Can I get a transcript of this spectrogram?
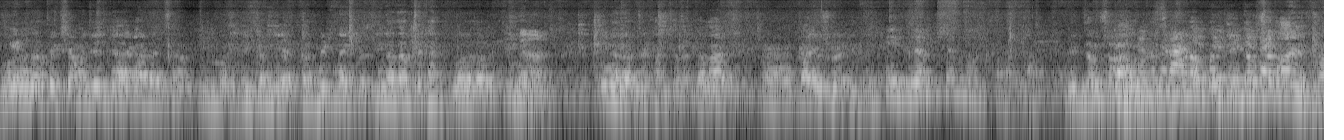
दोन हजारपेक्षा म्हणजे ज्या गाड्याचं हे कमी आहे परमिट नाही तर तीन हजारच्या खाली दोन हजार ना तीन हजार. तीन हजारच्या खालच्या त्याला काय इश्यू आहे तिथे? एक्झाम्पशन नोंद करायला लावते. एक्झाम्शन Exemption आहे पण ते ते एक्झाम्शन verify- आहेत ना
